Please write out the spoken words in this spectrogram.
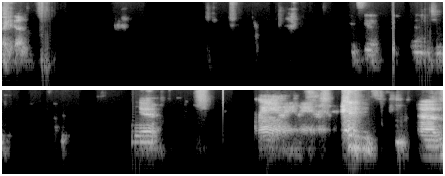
It done. It's to Yeah. um,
